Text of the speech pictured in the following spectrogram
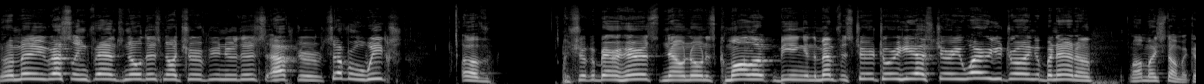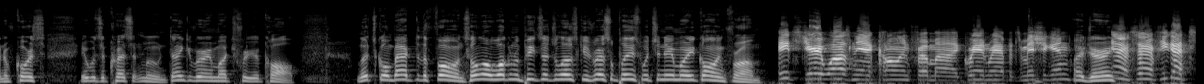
uh, many wrestling fans know this, not sure if you knew this, after several weeks of Sugar Bear Harris, now known as Kamala, being in the Memphis territory, he asked Jerry, Why are you drawing a banana on my stomach? And of course, it was a crescent moon. Thank you very much for your call. Let's go back to the phones. Hello, welcome to Pete Sechelowski's Wrestle Place. What's your name? Where are you calling from? It's Jerry Wozniak calling from uh, Grand Rapids, Michigan. Hi, Jerry. Yeah, so if you got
